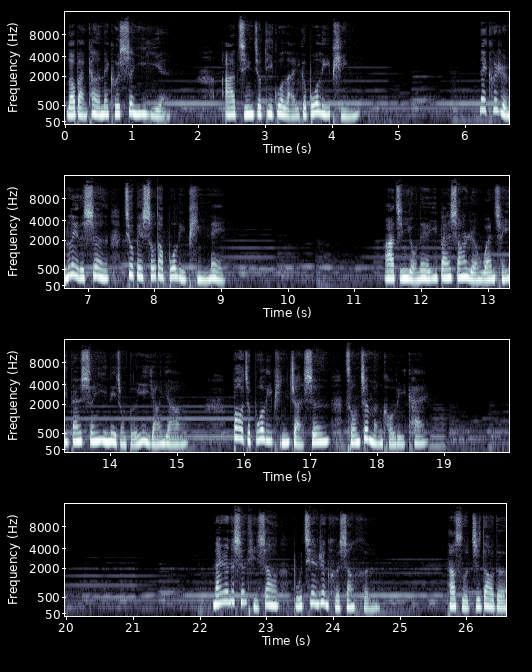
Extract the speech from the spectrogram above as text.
老板看了那颗肾一眼，阿金就递过来一个玻璃瓶。那颗人类的肾就被收到玻璃瓶内。阿金有那个一般商人完成一单生意那种得意洋洋，抱着玻璃瓶转身从正门口离开。男人的身体上不见任何伤痕，他所知道的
